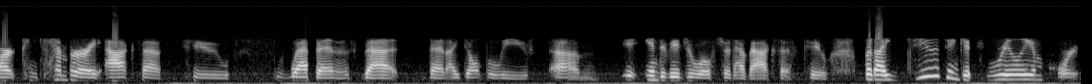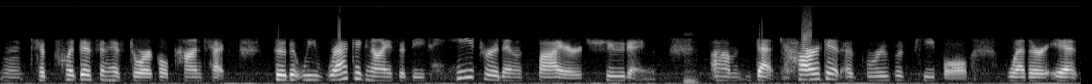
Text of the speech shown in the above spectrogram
our contemporary access to weapons that that I don't believe um, i- individuals should have access to. But I do think it's really important to put this in historical context so that we recognize that these hatred-inspired shootings um, that target a group of people, whether it's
